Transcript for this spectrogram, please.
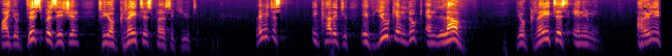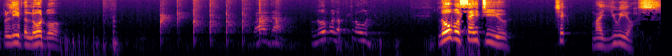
by your disposition to your greatest persecutor. Let me just encourage you. If you can look and love your greatest enemy, I really believe the Lord will. Well done. The Lord will applaud you. Lord will say to you, check my huios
